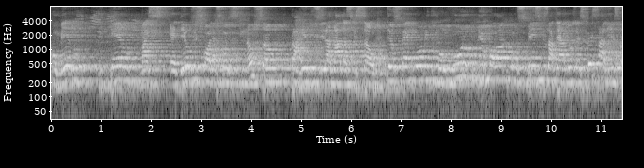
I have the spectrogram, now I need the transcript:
com medo, pequeno, mas é Deus escolhe as coisas que não são para reduzir a nada as que são. Deus pega o homem do mundo e o coloca com os príncipes da terra. Deus é especialista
